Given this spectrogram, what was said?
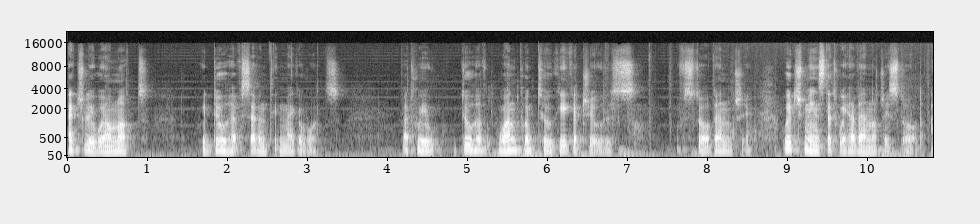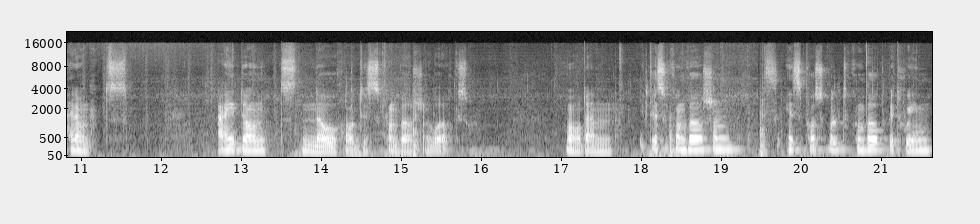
Actually, we are not. We do have 17 megawatts. But we do have 1.2 gigajoules of stored energy, which means that we have energy stored. I don't I don't know how this conversion works. More than it is a conversion, it is possible to convert between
